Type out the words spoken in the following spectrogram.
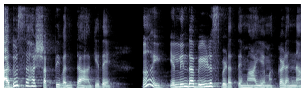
ಅದು ಸಹ ಶಕ್ತಿವಂತ ಆಗಿದೆ. ಎಲ್ಲಿಂದ ಬೀಳಿಸ್ಬಿಡತ್ತೆ ಮಾಯೆ ಮಕ್ಕಳನ್ನು?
